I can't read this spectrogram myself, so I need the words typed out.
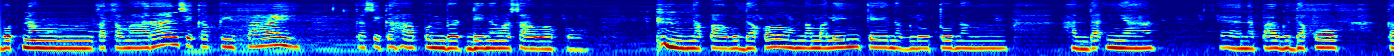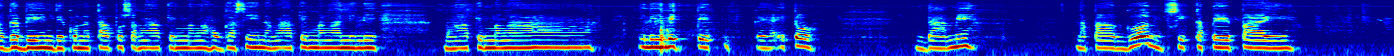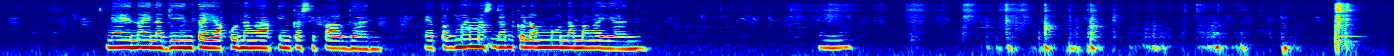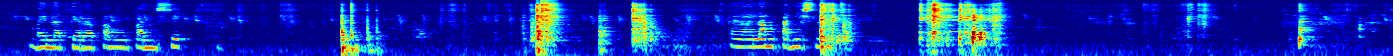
Inabot ng katamaran si Kapipay. Kasi kahapon birthday ng asawa ko. Napagod ako, namalingke, nagluto ng handa niya. Kaya napagod ako. Kagabi hindi ko natapos ang aking mga hugasin, ang aking mga nili, mga aking mga ililigpit. Kaya ito, dami. Napagod si Kapepay. Ngayon ay naghihintay ako ng aking kasipagan. Eh, pagmamasdan ko lang muna mga yan. May natira pang pansit. Kaya lang panis na.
